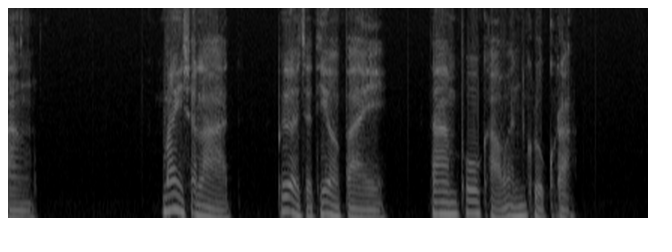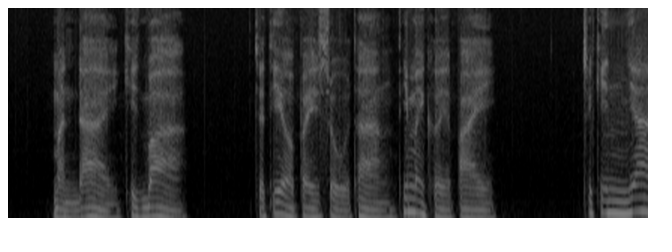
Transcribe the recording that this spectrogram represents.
าง ไม่ฉลาดเพื่อจะเที่ยวไปตามภูเขาอันครุขระ มันได้คิดว่า จะเที่ยวไปสู่ทางที่ไม่เคยไป จะกินหญ้า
